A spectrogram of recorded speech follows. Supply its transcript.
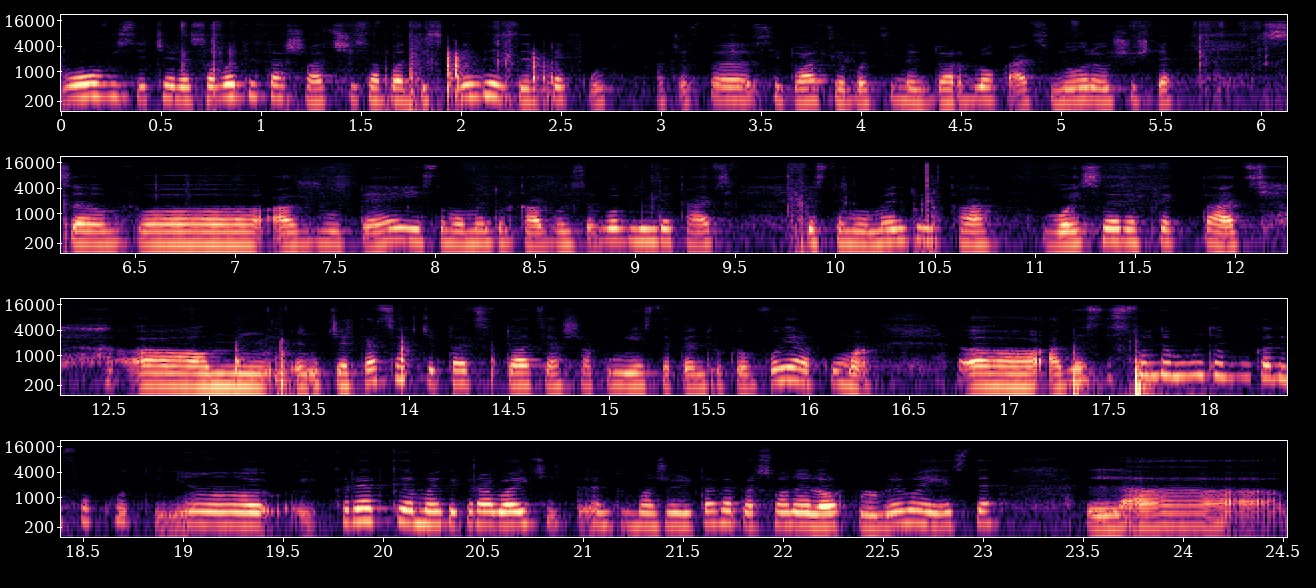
vă vi se cere să vă detașați și să vă desprindeți de trecut. Această situație vă ține doar blocați, nu reușește să vă ajute. Este momentul ca voi să vă vindecați, este momentul ca voi să reflectați. Um, încercați să acceptați situația așa cum este, pentru că voi acum uh, aveți destul de multă muncă de făcut. Uh, cred că mai degrabă aici, pentru majoritatea persoanelor, problema este la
